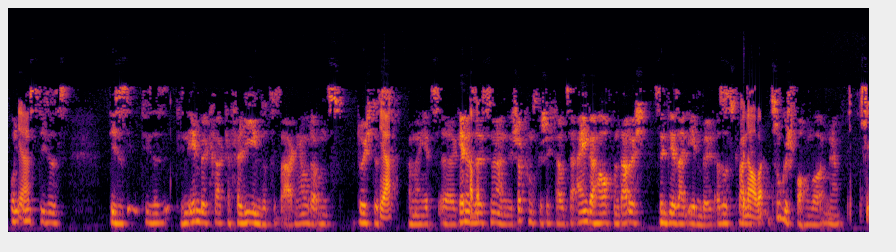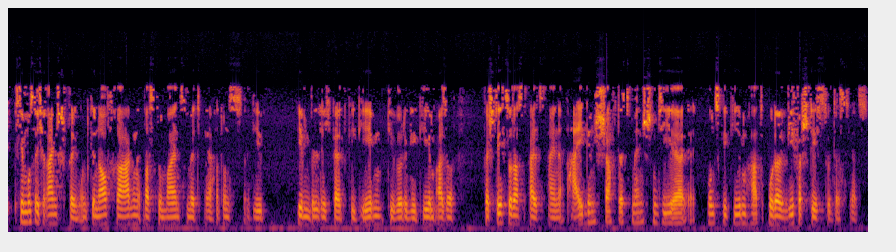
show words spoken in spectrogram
und ja. uns dieses, dieses, dieses, diesen Ebenbildcharakter verliehen sozusagen, ja, oder uns durch das, ja. wenn man jetzt äh, Genesis, ne, an die Schöpfungsgeschichte hat uns ja eingehaucht und dadurch sind wir sein Ebenbild. Also es ist quasi genau, zugesprochen worden. Ja. Hier, hier muss ich reinspringen und genau fragen, was du meinst mit, er hat uns die Ebenbildigkeit gegeben, die Würde gegeben. Also verstehst du das als eine Eigenschaft des Menschen, die er uns gegeben hat, oder wie verstehst du das jetzt?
